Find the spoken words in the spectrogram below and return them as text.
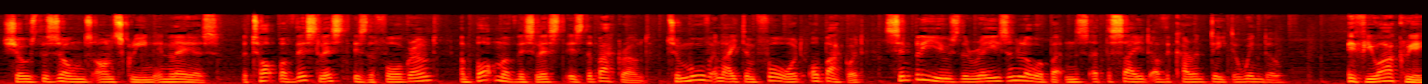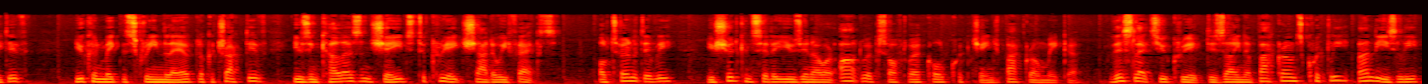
shows the zones on screen in layers. The top of this list is the foreground and bottom of this list is the background. To move an item forward or backward, simply use the raise and lower buttons at the side of the current data window. If you are creative, you can make the screen layout look attractive using colours and shades to create shadow effects. Alternatively, you should consider using our artwork software called Quick Change Background Maker. This lets you create designer backgrounds quickly and easily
